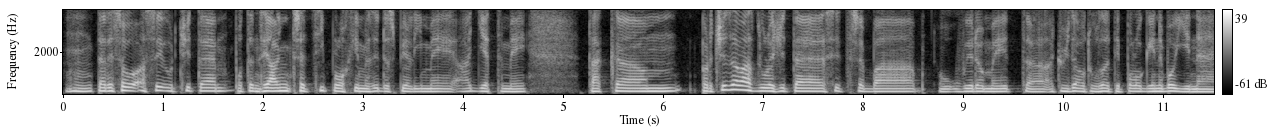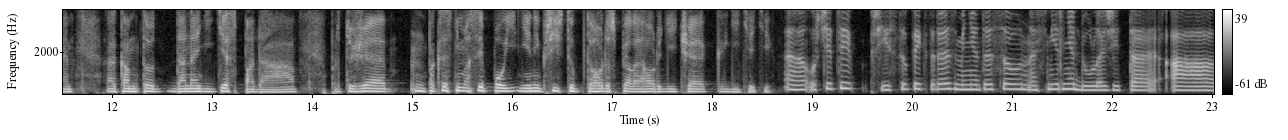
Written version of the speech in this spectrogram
Hmm, tady jsou asi určité potenciální třecí plochy mezi dospělými a dětmi. Tak um, proč je za vás důležité si třeba uvědomit, eh, ať už jde o tuhle typologii nebo jiné, eh, kam to dané dítě spadá, protože pak se s tím asi pojí jiný přístup toho dospělého rodiče k dítěti. Eh, určitě ty přístupy, které zmiňujete, jsou nesmírně důležité a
